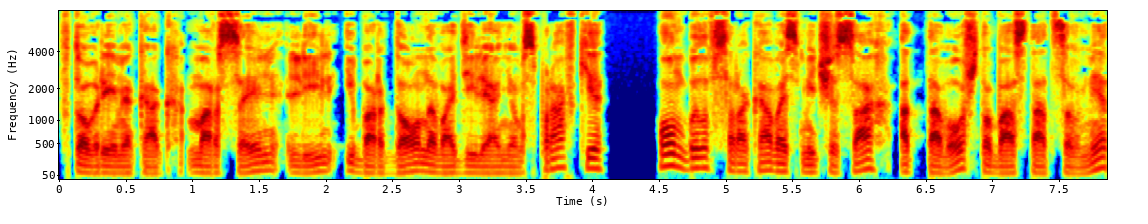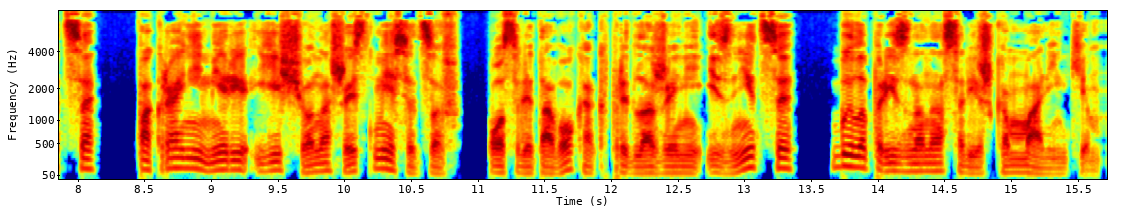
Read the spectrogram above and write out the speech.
В то время как Марсель, Лиль и Бордо наводили о нем справки, он был в 48 часах от того, чтобы остаться в Меце, по крайней мере, еще на 6 месяцев, после того, как предложение из Ниццы было признано слишком маленьким.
